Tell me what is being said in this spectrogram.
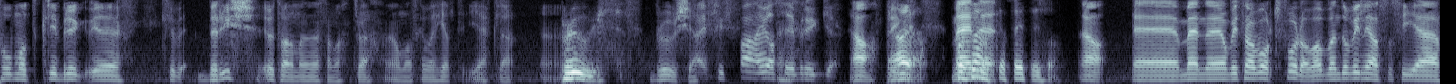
på mot Brugge, eh, Bruges uttalar man det nästan va, tror jag. Om man ska vara helt jäkla Bruges. Bruges ja. Nej fy fan, jag säger Brygge. Ja, Brygge. Ja, ja. På Men, eh, svenska så heter det så. Ja, eh, men eh, om vi tar Watford då, men då vill ni alltså se eh,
